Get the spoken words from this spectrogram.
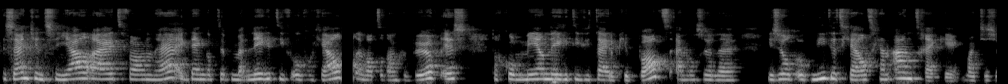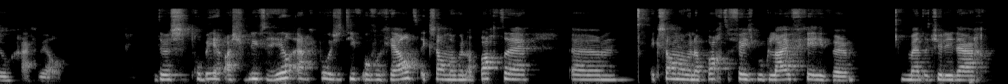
zend je een signaal uit van, hè, ik denk op dit moment negatief over geld. En wat er dan gebeurt is, er komt meer negativiteit op je pad. En zullen, je zult ook niet het geld gaan aantrekken wat je zo graag wil. Dus probeer alsjeblieft heel erg positief over geld. Ik zal nog een aparte, um, ik zal nog een aparte Facebook live geven. Op het moment dat jullie daar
